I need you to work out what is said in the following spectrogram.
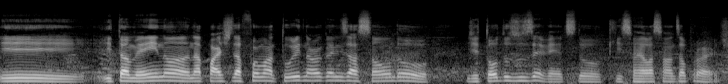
e, e também no, na parte da formatura e na organização do, de todos os eventos do, que são relacionados ao ProERD.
